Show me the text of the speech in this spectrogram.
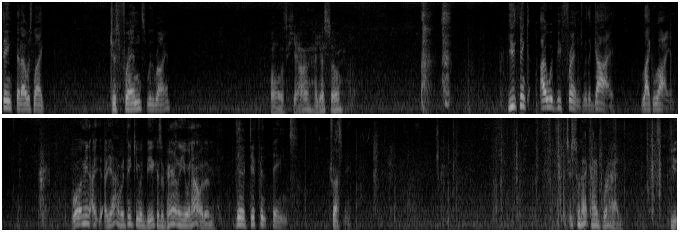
think that I was like just friends with Ryan? Well, yeah, I guess so. You think I would be friends with a guy like Ryan? Well, I mean, I, yeah, I would think you would be, because apparently you went out with him. They're different things. Trust me. So that guy, Brad, you,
